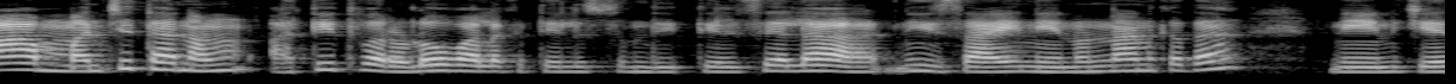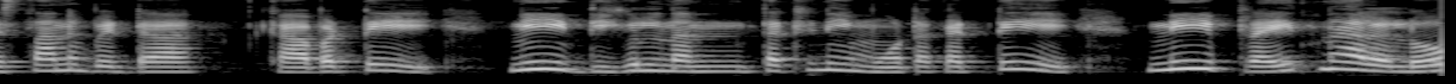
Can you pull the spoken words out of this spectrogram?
ఆ మంచితనం అతి త్వరలో వాళ్ళకి తెలుస్తుంది. తెలిసేలా నీ సాయి నేనున్నాను కదా నేను చేస్తాను బిడ్డ కాబట్టి నీ దిగులనంతటినీ మూటకట్టి నీ ప్రయత్నాలలో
